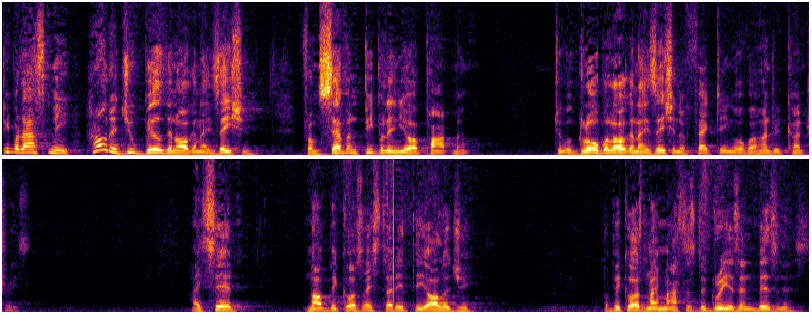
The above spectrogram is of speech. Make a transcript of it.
people ask me, how did you build an organization from seven people in your apartment to a global organization affecting over 100 countries? I said, not because I studied theology, but because my master's degree is in business.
